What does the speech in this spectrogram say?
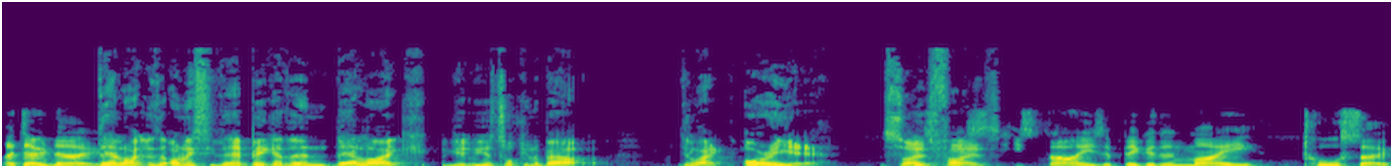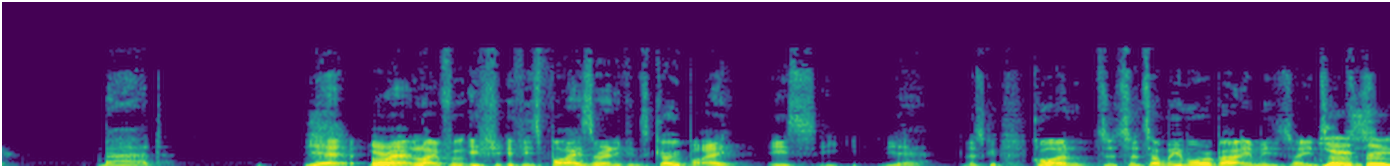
I don't know. They're like honestly, they're bigger than they're like. you- You're talking about you're like Aurier size his, thighs. his, his thighs are bigger than my torso. Mad. Yeah. Yeah. All right. Like if, if his thighs are anything to go by, he's yeah. Let's go. Go on. So, so tell me more about him. So in Yeah, terms of- so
